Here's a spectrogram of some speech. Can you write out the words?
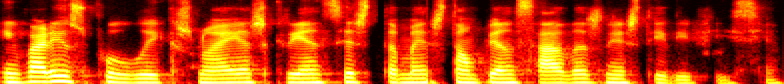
Sim, vários públicos, não é? As crianças também estão pensadas neste edifício.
